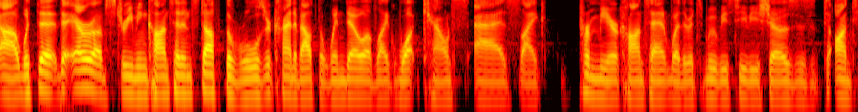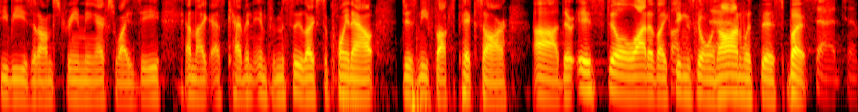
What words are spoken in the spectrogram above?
uh, with the the era of streaming content and stuff, the rules are kind of out the window of like what counts as like premiere content, whether it's movies, TV shows, is it on TV, is it on streaming, X, Y, Z. And like as Kevin infamously likes to point out, Disney fucked Pixar. Uh, there is still a lot of like Fucking things going sad. on with this, but Sad, Tim.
